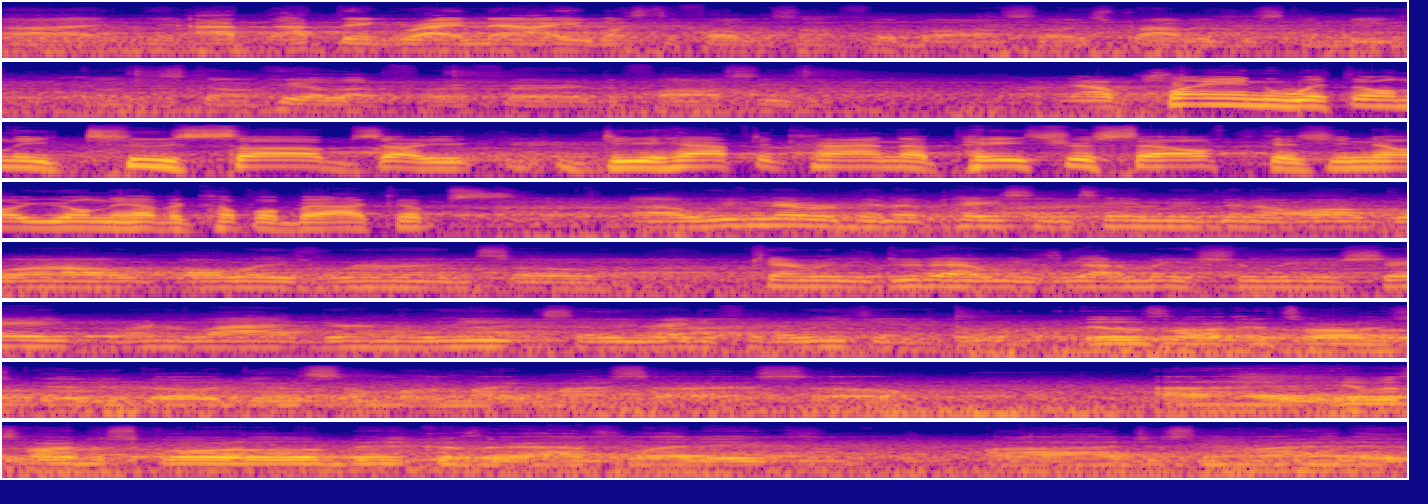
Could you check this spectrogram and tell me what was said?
uh, I, I, think right now he wants to focus on football, so he's probably just going to be just going to heal up for, for the fall season. Now, playing with only two subs, are you, do you have to kind of pace yourself because you know you only have a couple backups? Uh, we've never been a pacing team. We've been an all go out, always run. So can't really do that. We just got to make sure we're in shape, run a lot during the week, so we're ready for the weekend. It was. It's always good to go against someone like my size. So uh, it was hard to score a little bit because they're athletic. Uh, I just knew I had to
